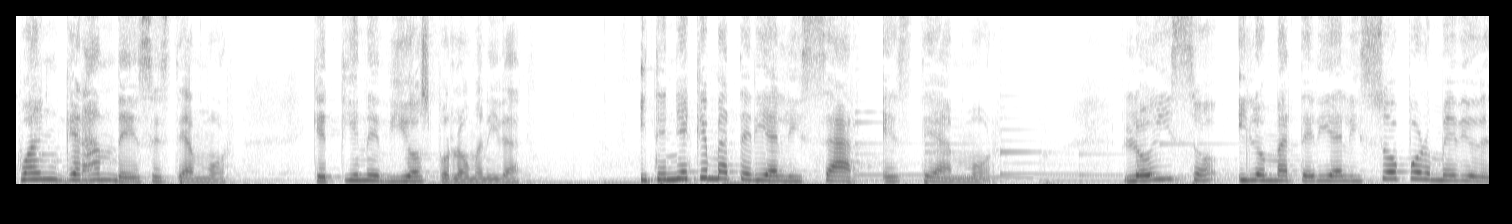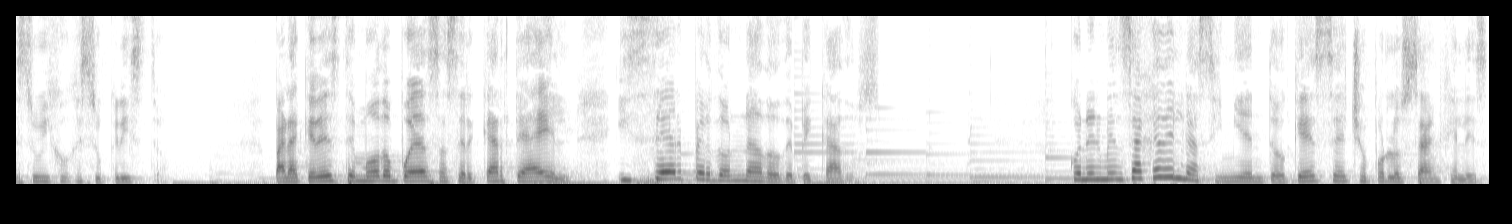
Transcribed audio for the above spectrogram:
cuán grande es este amor que tiene Dios por la humanidad. Y tenía que materializar este amor. Lo hizo y lo materializó por medio de su Hijo Jesucristo, para que de este modo puedas acercarte a Él y ser perdonado de pecados. Con el mensaje del nacimiento que es hecho por los ángeles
